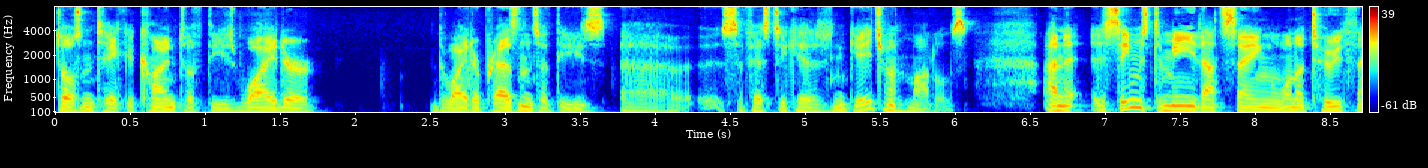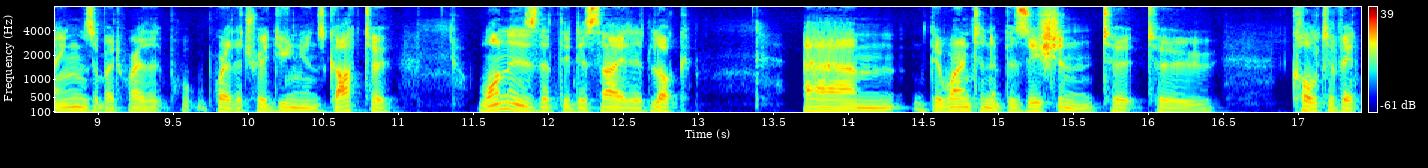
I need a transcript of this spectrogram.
doesn't take account of these wider the wider presence of these uh, sophisticated engagement models, and it, it seems to me that's saying one or two things about where the where the trade unions got to. One is that they decided, look, um, they weren't in a position to to cultivate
